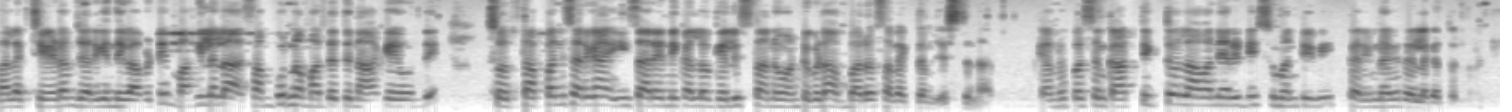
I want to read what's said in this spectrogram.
వాళ్ళకి చేయడం జరిగింది కాబట్టి మహిళల సంపూర్ణ మద్దతు నాకే ఉంది. సో తప్పనిసరిగా ఈసారి ఎన్నికల్లో గెలుస్తాను అంటూ కూడా భరోసా వ్యక్తం చేస్తున్నారు. కెమెరా పర్సన్ కార్తిక్తో లావణ్యారెడ్డి సుమన్ టీవీ కరీంనగర్ ఎల్లగత్తున్నారు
